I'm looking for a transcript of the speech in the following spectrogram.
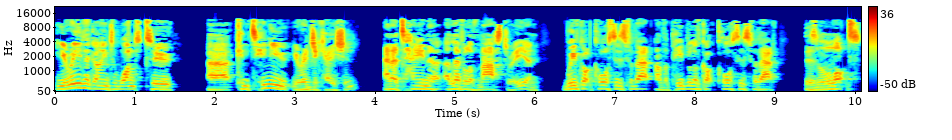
You're either going to want to uh, continue your education and attain a, a level of mastery. And we've got courses for that. Other people have got courses for that. There's lots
